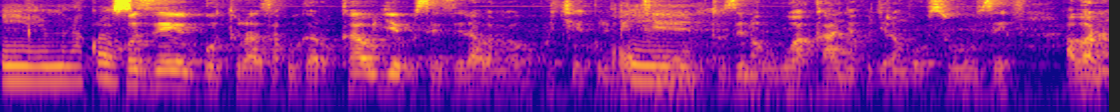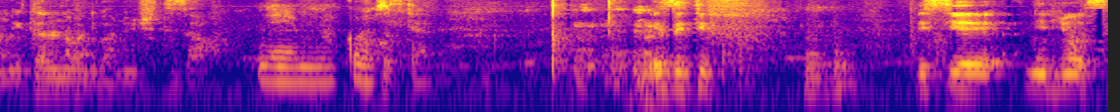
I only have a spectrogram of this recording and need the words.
Eh, murakoze. Urakoze ubwo turaza kugaruka ugiye gusezera abantu bagukurikiye kuri BTN tuze no kuguha akanya kugira ngo usuhuze abana mwigana n'abandi bantu b'inshuti zawe. Eh, murakoze. Urakoze cyane. Ezitifu Lucien ni intyoza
